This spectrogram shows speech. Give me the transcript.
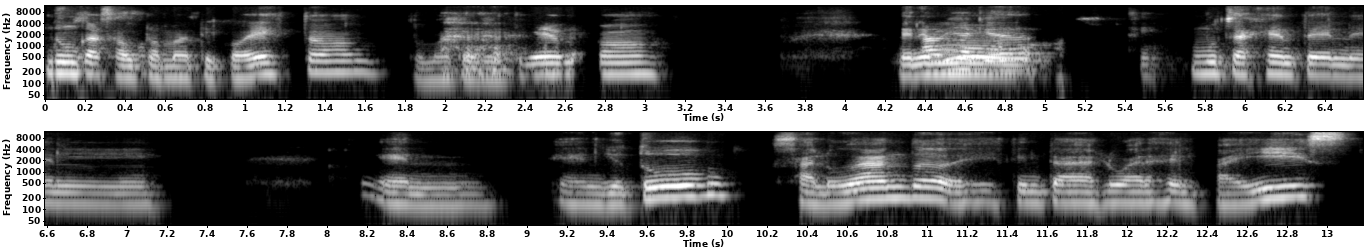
Nunca es automático esto, tomate tu tiempo. Tenemos mucha gente en, el, en, en YouTube saludando de distintos lugares del país.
